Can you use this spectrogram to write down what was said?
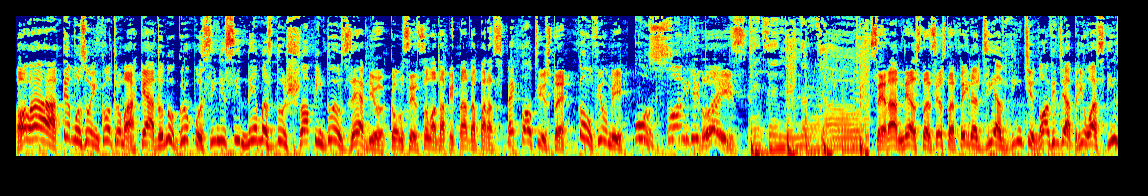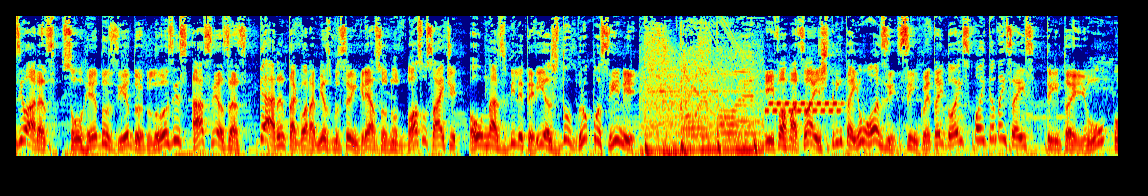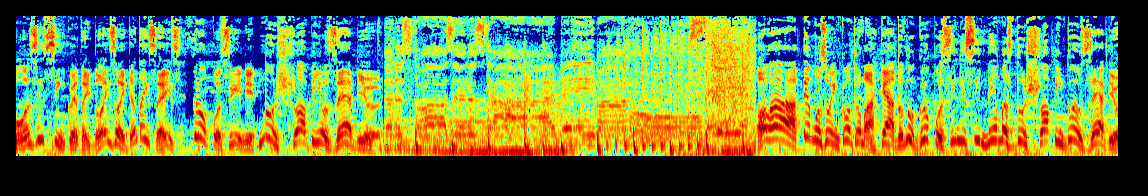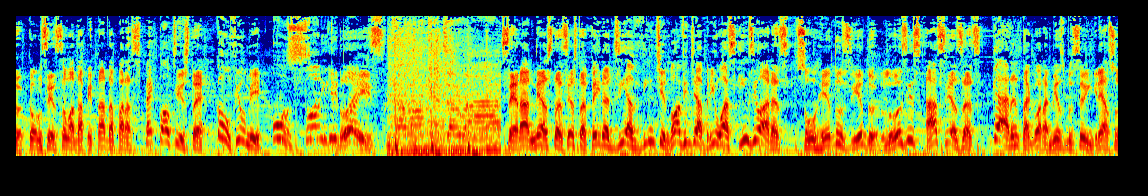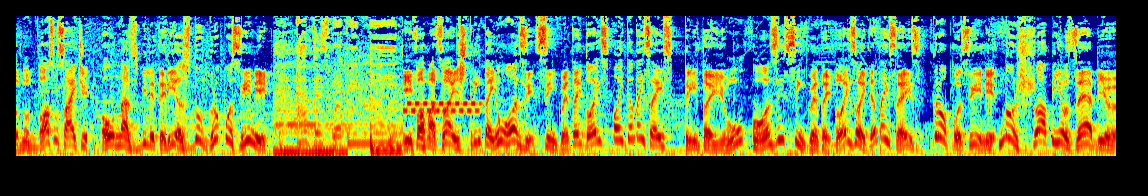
Olá, temos um encontro marcado no Grupo Cine Cinemas do Shopping do Eusébio, com sessão adaptada para aspecto autista, com o filme O Sonic 2. Será nesta sexta-feira, dia 29 de abril, às 15 horas. Som reduzido, luzes acesas. Garanta agora mesmo seu ingresso no nosso site ou nas bilheterias do Grupo Cine. Informações 31 11 52 86. 31 11 52 86. Grupo Cine no Shopping Eusébio. Olá, temos um encontro marcado no Grupo Cine Cinemas do Shopping do Eusébio, com sessão adaptada para aspecto autista, com o filme O Sonic 2. Será nesta sexta-feira, dia 29 de abril, às 15 horas. Som reduzido, luzes acesas. Garanta agora mesmo seu ingresso no nosso site ou nas bilheterias do Grupo Cine. Informações 31 11 52 86. 31 11 52 86. Grupo Cine no Shopping Eusébio.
